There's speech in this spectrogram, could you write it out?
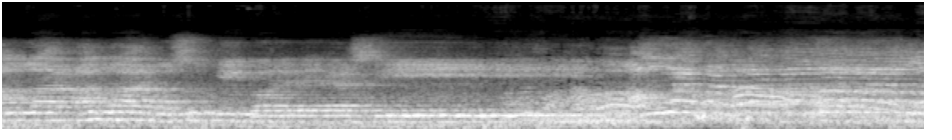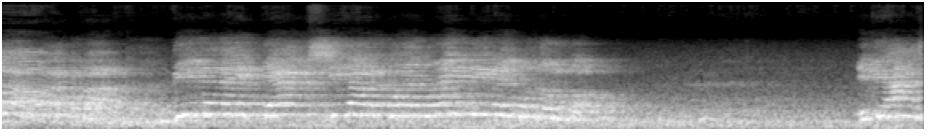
আল্লাহ আল্লাহ রসুলকে করে পর্যন্ত। ইতিহাস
